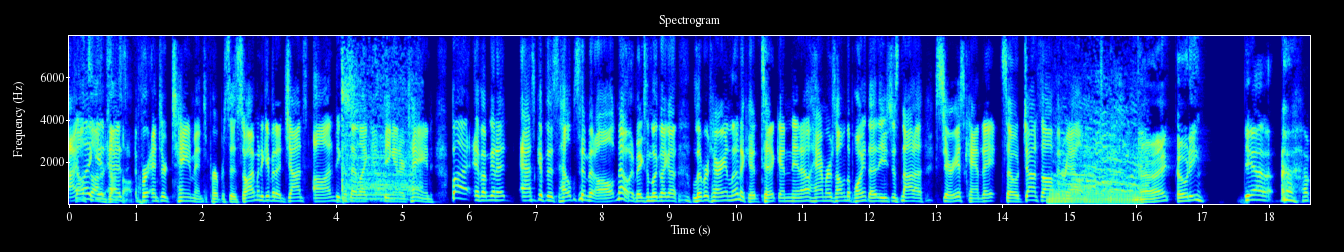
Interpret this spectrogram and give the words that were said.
I John's like on it John's as off? for entertainment purposes. So I'm going to give it a John's on because I like being entertained. But if I'm going to ask if this helps him at all, no, it makes him look like a libertarian lunatic tick and, you know, hammers home the point that he's just not a serious candidate. So John's off in reality. All right, Odie. Yeah, I,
